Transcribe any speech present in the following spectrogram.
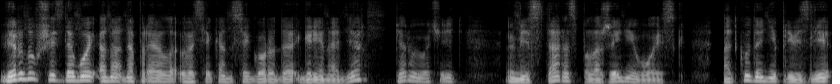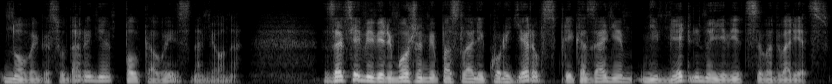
Вернувшись домой, она направила во все концы города Гренадер, в первую очередь, в места расположения войск, откуда они привезли новой государыне полковые знамена. За всеми вельможами послали курьеров с приказанием немедленно явиться во дворец.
